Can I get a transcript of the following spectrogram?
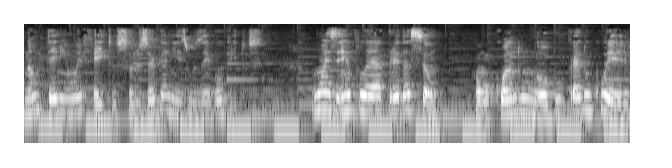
não terem um efeito sobre os organismos envolvidos. Um exemplo é a predação, como quando um lobo preda um coelho,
